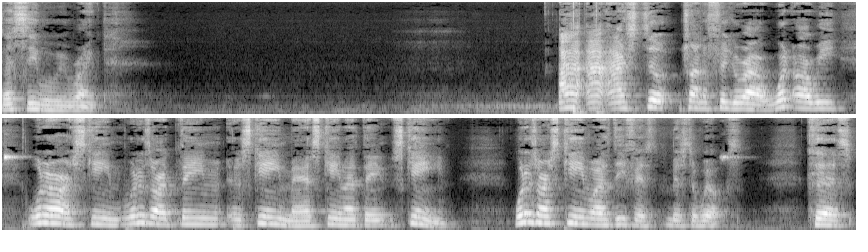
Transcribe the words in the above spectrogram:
let's see where we ranked. I, I I still trying to figure out what are we, what are our scheme, what is our theme uh, scheme, man? Scheme, I think scheme. What is our scheme as defense, Mr. Wilks? Because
